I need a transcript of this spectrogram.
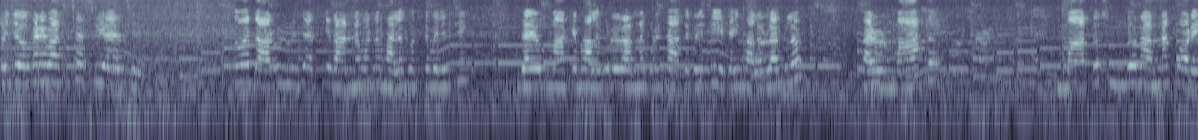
ওই যে ওখানে বাচ্চা শুয়ে আছে। তোমার দারুণ হয়েছে, আজকে রান্না বান্না ভালো করতে পেরেছি। যাই হোক, মাকে ভালো করে রান্না করে খাওয়াতে পেরেছি, এটাই ভালো লাগল। কারণ মা তো মা তো সুন্দর রান্না করে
